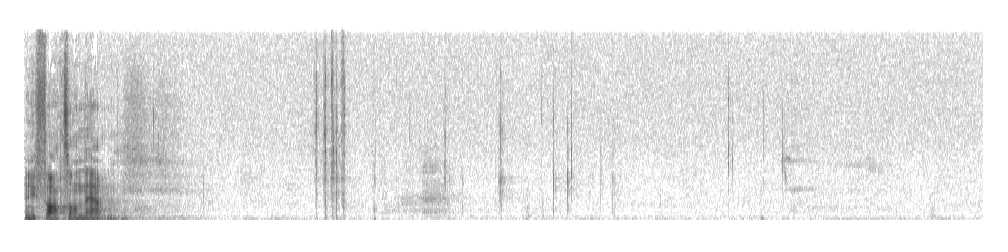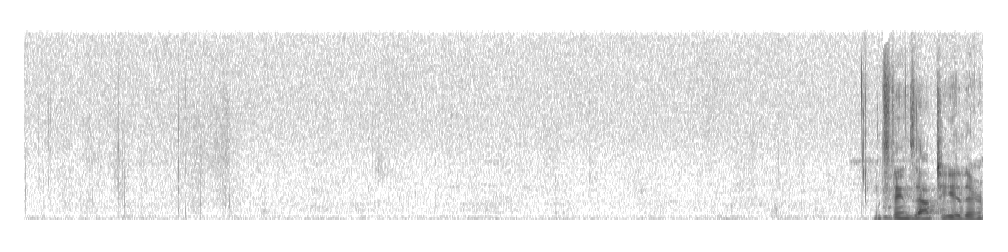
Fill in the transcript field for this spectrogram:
Any thoughts on that? What stands out to you there?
